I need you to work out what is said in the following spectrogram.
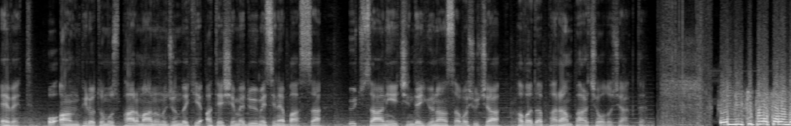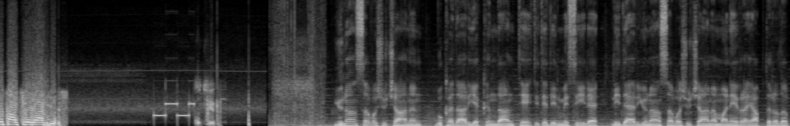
Evet, o an pilotumuz parmağının ucundaki ateşleme düğmesine bassa 3 saniye içinde Yunan savaş uçağı havada paramparça olacaktı. 52 plus alanda takibe devam ediyoruz. 67. Yunan savaş uçağının bu kadar yakından tehdit edilmesiyle lider Yunan savaş uçağına manevra yaptırılıp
